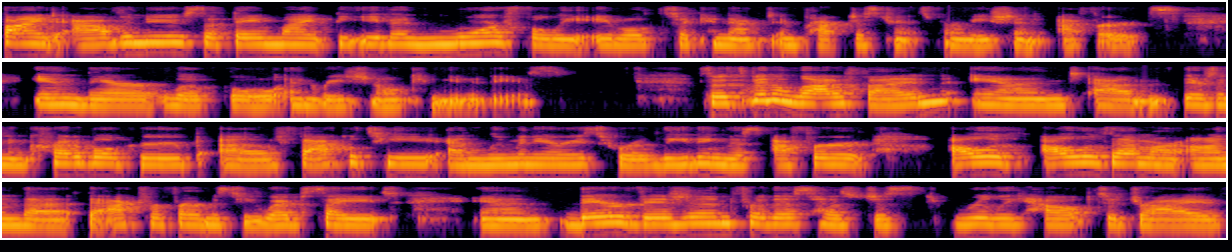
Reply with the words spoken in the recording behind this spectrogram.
find avenues that they might be even more fully able to connect and practice transformation efforts in their local and regional communities. So it's been a lot of fun, and um, there's an incredible group of faculty and luminaries who are leading this effort. All of all of them are on the the Act for Pharmacy website, and their vision for this has just really helped to drive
